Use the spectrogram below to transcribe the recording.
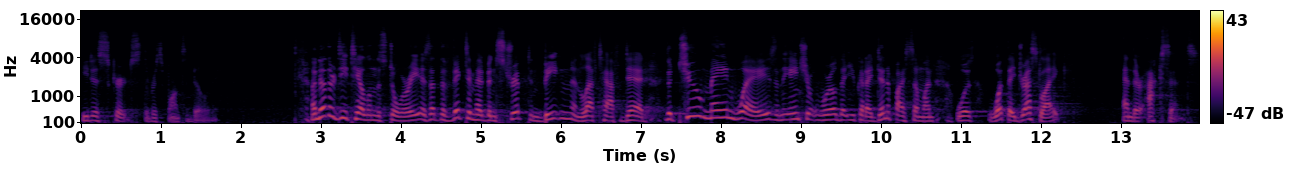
He just skirts the responsibility. Another detail in the story is that the victim had been stripped and beaten and left half dead. The two main ways in the ancient world that you could identify someone was what they dressed like and their accent.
